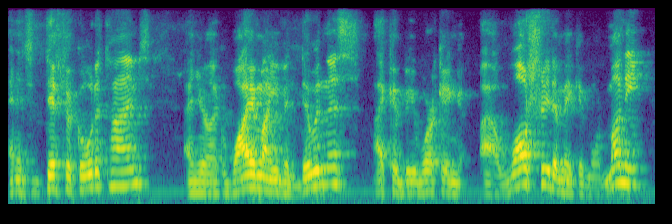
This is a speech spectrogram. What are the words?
and it's difficult at times. And you're like, why am I even doing this? I could be working uh, Wall Street and making more money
